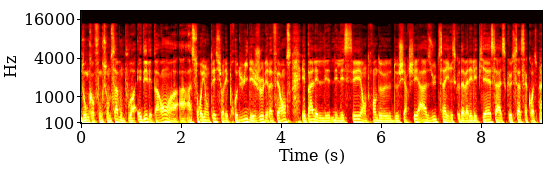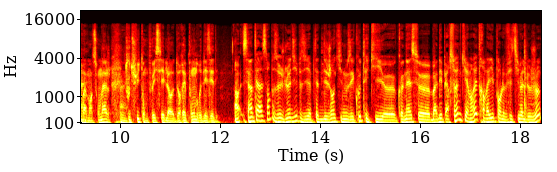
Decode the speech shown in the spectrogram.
Donc en fonction de ça, vont pouvoir aider les parents à, à- à s'orienter sur les produits, les jeux, les références et pas les, les- les laisser en train de, de chercher ah zut ça il risque d'avaler les pièces, ah est-ce que ça ça correspond Ouais. vraiment à son âge? Tout de suite on peut essayer de, de répondre et de les aider. Alors, C'est intéressant parce que je le dis parce qu'il y a peut-être des gens qui nous écoutent et qui euh, connaissent euh, bah, des personnes qui aimeraient travailler pour le festival de jeu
